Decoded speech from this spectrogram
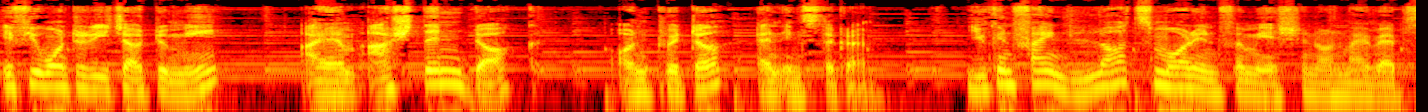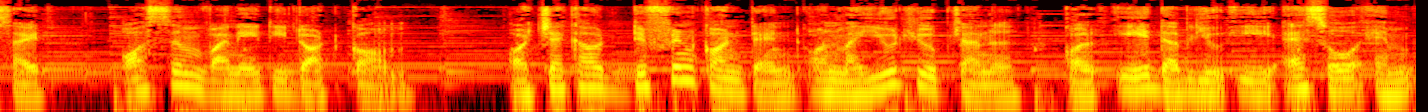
If you want to reach out to me, I am Ashdin Doc on Twitter and Instagram. You can find lots more information on my website, awesome180.com, or check out different content on my YouTube channel called AWESOME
